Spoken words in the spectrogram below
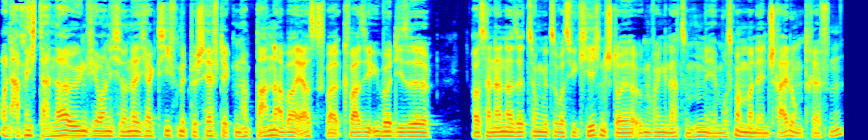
Und habe mich dann da irgendwie auch nicht sonderlich aktiv mit beschäftigt und habe dann aber erst quasi über diese Auseinandersetzung mit sowas wie Kirchensteuer irgendwann gedacht, so, hm, hier muss man mal eine Entscheidung treffen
